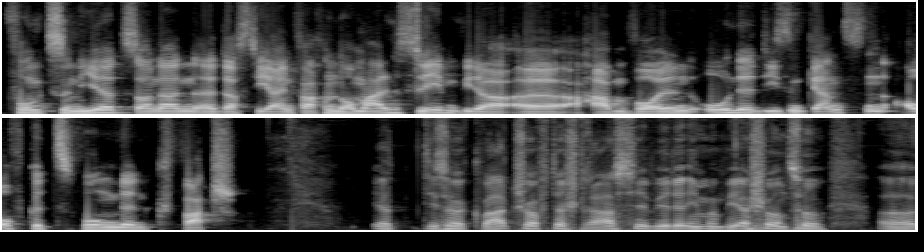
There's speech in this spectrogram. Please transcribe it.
funktioniert, sondern äh, dass die einfach ein normales Leben wieder äh, haben wollen, ohne diesen ganzen aufgezwungenen Quatsch. Ja, dieser Quatsch auf der Straße wird ja immer mehr schon so, äh,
